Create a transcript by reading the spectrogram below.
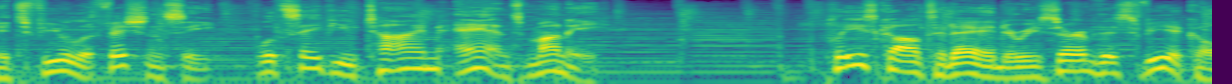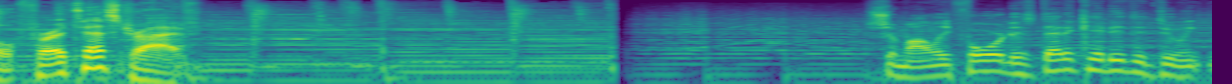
its fuel efficiency will save you time and money. Please call today to reserve this vehicle for a test drive. Shamaley Ford is dedicated to doing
